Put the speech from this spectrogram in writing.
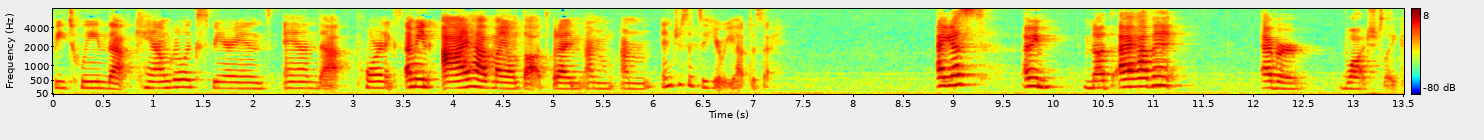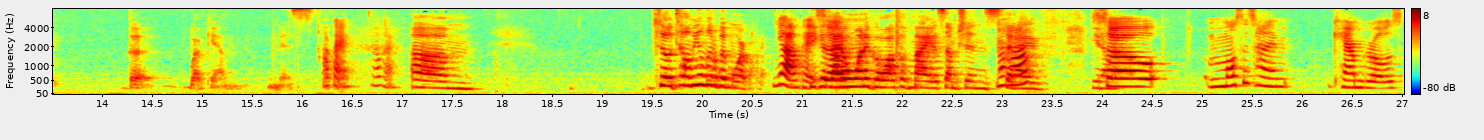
between that cam girl experience and that porn? Ex- I mean, I have my own thoughts, but I'm I'm I'm interested to hear what you have to say. I guess I mean not I haven't ever watched like the webcamness. Okay. Okay. Um so tell me a little bit more about it. Yeah. Okay. because so, I don't want to go off of my assumptions that Uh-huh. I've you know So most of the time, cam girls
